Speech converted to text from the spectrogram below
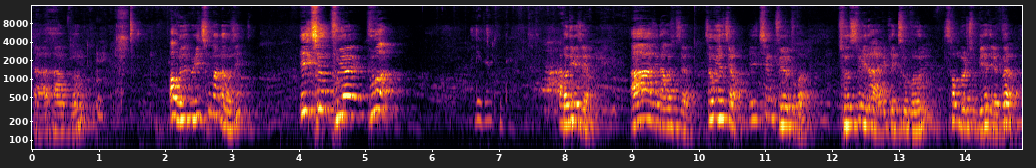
자, 다음 분. 아, 왜 자꾸 1층만 나오지? 1층 9열 9원! 리더인데. 어디 계세요? 아, 이제 나오셨어요. 적으셨죠? 1층 9열 9번. 좋습니다. 이렇게 두 분 선물 준비해드렸고요.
